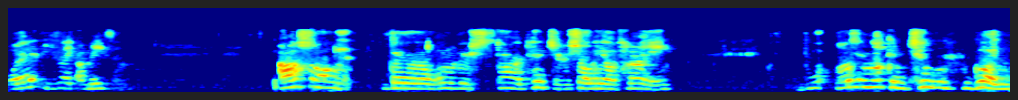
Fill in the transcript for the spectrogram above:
what? He's like amazing. Also, their one of their star pitchers, Shohei Ohtani, wasn't looking too good.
